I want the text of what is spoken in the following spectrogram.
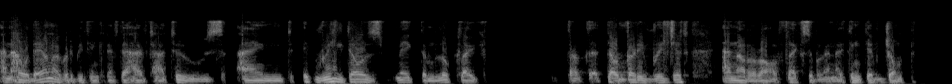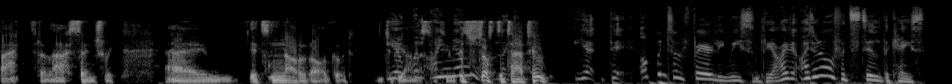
and how they're not going to be thinking if they have tattoos? And it really does make them look like they're, they're very rigid and not at all flexible. And I think they've jumped back to the last century. Um, it's not at all good, to Yeah, be honest I with you. know, It's just a tattoo. Yeah, the, up until fairly recently, I, I don't know if it's still the case.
